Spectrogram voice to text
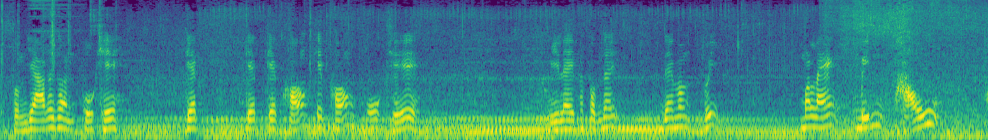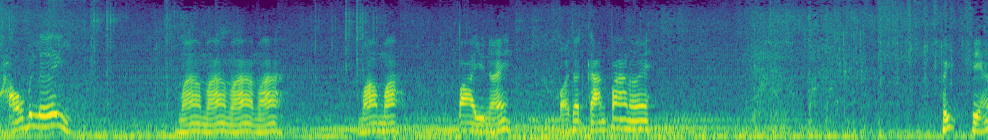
ผสมยาไปก่อน โอเค เก็บเก็บเก็บของเก็บของโอเค มีอะไรผสมได้ได้บ้างเฮ้ยมแมลงบินเผา เผาไปเลย มามามามามามาป้าอยู่ไหน ขอจัดการป้าหน่อยเฮ้ยเสียง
